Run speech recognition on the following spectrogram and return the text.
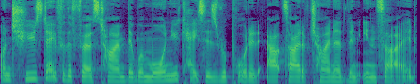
On Tuesday, for the first time, there were more new cases reported outside of China than inside.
